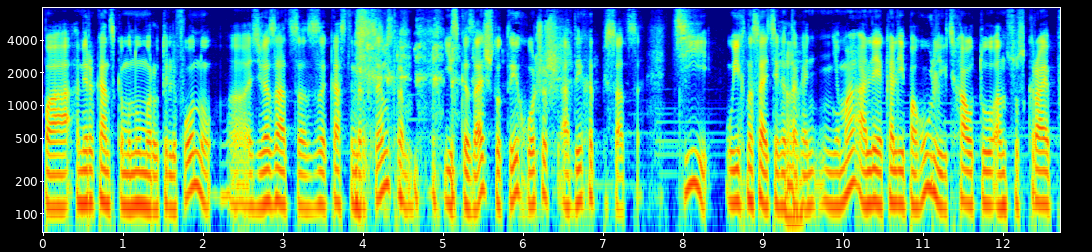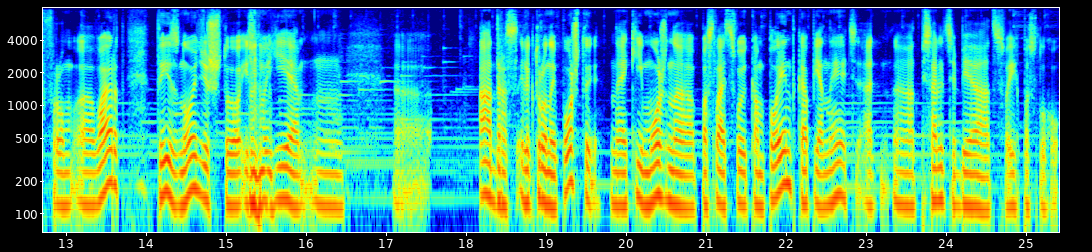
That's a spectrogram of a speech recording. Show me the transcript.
по амерыканскаму нумару телефону э, звязацца з кастамер-цэнтрам і сказаць што ты хочаш ад іх адпісацца. Ці у іх на сайце гэтага няма але калі пагугліць how to unsubscribe from wired ты знойдзеш што існуе адрас электроннай пошты на які можна паслаць свой камплейнт каб яны адпісалі цябе ад сваіх паслугаў.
